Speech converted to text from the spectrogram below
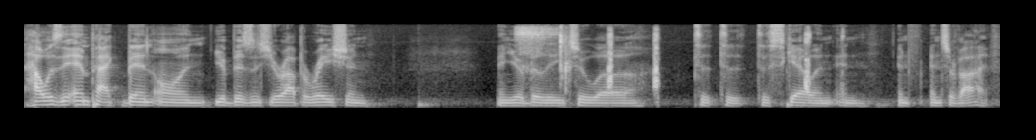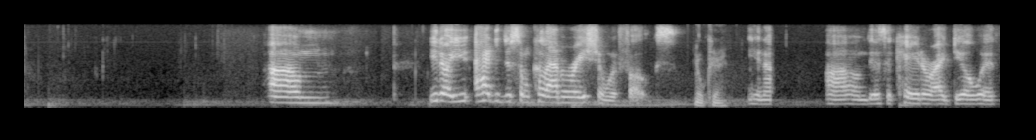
How has the impact been on your business, your operation, and your ability to uh, to, to to scale and and and, and survive? Um, you know, you I had to do some collaboration with folks. Okay. You know, um, there's a caterer I deal with,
